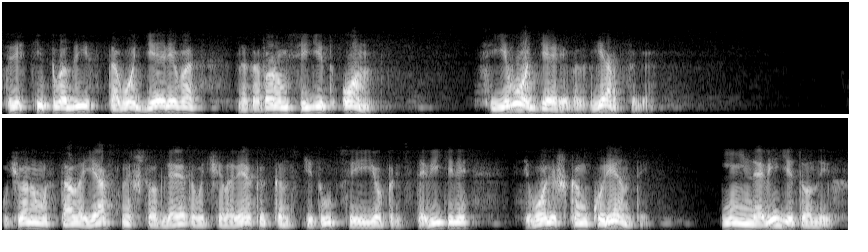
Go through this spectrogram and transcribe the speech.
стрясти плоды с того дерева, на котором сидит он, с его дерева, с герцога. Ученому стало ясно, что для этого человека Конституция и ее представители всего лишь конкуренты, и ненавидит он их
